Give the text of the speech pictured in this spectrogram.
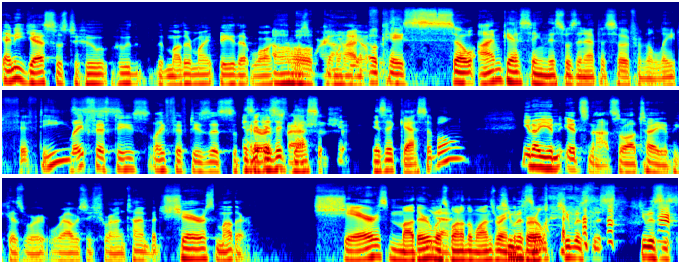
any guess as to who who the mother might be that walked? Oh God! Okay, so I'm guessing this was an episode from the late fifties. Late fifties, late fifties. It's the is Paris it, is it fashion guess- Is it guessable? You know, you, it's not. So I'll tell you because we're we're obviously short on time. But Cher's mother, Cher's mother was one of the ones wearing she the was burlap. she was this she was this,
